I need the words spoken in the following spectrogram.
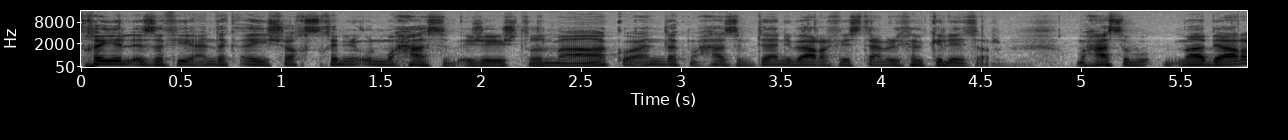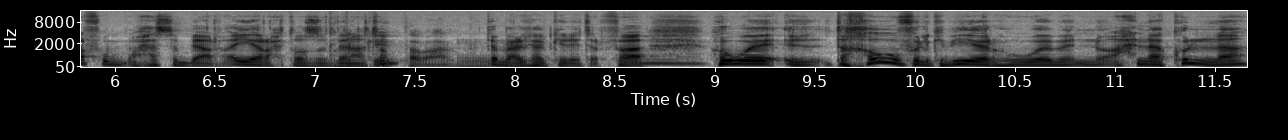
تخيل إذا في عندك أي شخص خلينا نقول محاسب اجى يشتغل معك وعندك محاسب ثاني بيعرف يستعمل ال calculator محاسب ما بيعرف ومحاسب بيعرف. أي راح توظف بيناتهم. طبعا. تبع ال calculator فهو التخوف الكبير هو انه إحنا كلنا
